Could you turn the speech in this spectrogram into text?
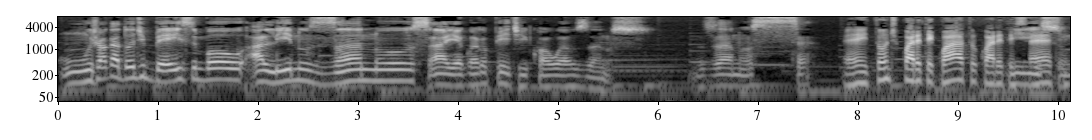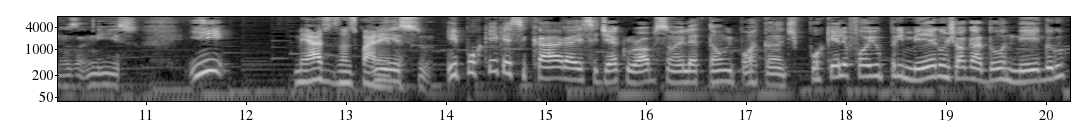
um jogador de beisebol ali nos anos. Ai, agora eu perdi qual é os anos. Os anos. É em torno de 44, 47, Isso, nos, isso. E meados dos anos 40. Isso. E por que que esse cara, esse Jack Robinson, ele é tão importante? Porque ele foi o primeiro jogador negro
